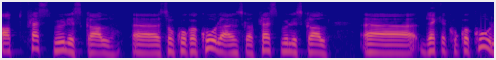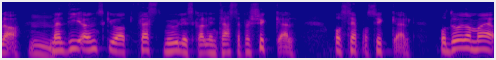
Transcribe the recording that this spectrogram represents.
at flest mulig skal uh, Som Coca-Cola ønsker at flest mulig skal uh, drikke Coca-Cola, mm. men de ønsker jo at flest mulig skal ha interesse for sykkel og se på sykkel. Og da er de med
